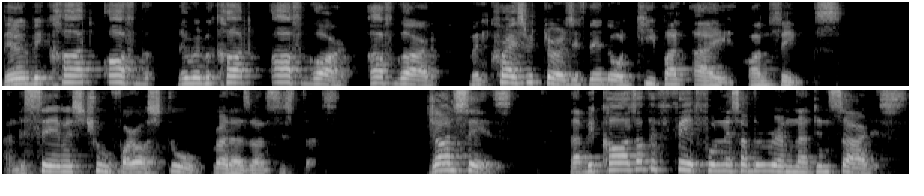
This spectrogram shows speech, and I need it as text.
They will be caught off they will be caught off guard, off guard when Christ returns if they don't keep an eye on things. And the same is true for us too, brothers and sisters. John says that because of the faithfulness of the remnant in Sardis,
